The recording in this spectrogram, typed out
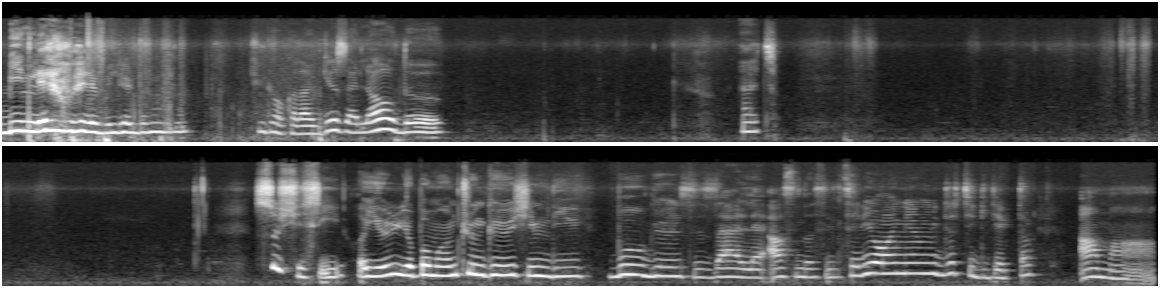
bin lira verebilirdim bunu. Çünkü o kadar güzel oldu. Evet. Sushisi. Hayır yapamam çünkü şimdi bugün sizlerle aslında Silteri oynayan video çekecektim. Ama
